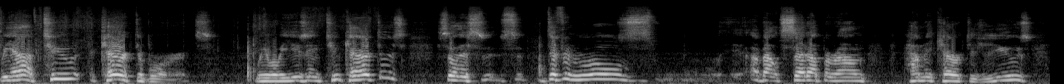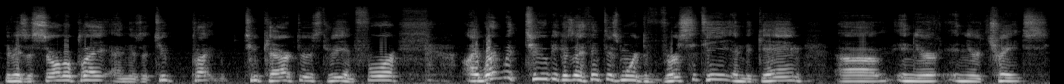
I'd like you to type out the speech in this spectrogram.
We have two character boards. We will be using two characters, so there's different rules about setup around how many characters you use. There is a solo play, and there's a two play, two characters, three and four. I went with two because I think there's more diversity in the game, uh, in your in your traits,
